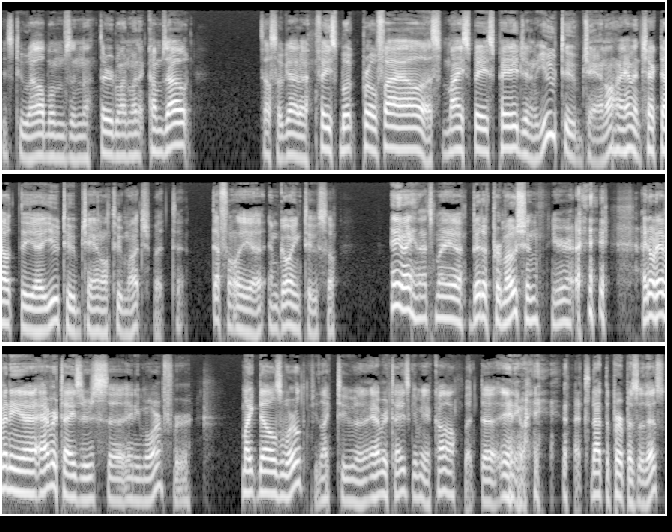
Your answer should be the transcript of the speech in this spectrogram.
his two albums and the third one when it comes out. It's also got a Facebook profile, a MySpace page, and a YouTube channel. I haven't checked out the uh, YouTube channel too much, but uh, definitely uh, am going to. So anyway, that's my uh, bit of promotion here. I don't have any uh, advertisers uh, anymore for Mike Dell's World. If you'd like to uh, advertise, give me a call. But uh, anyway, that's not the purpose of this.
